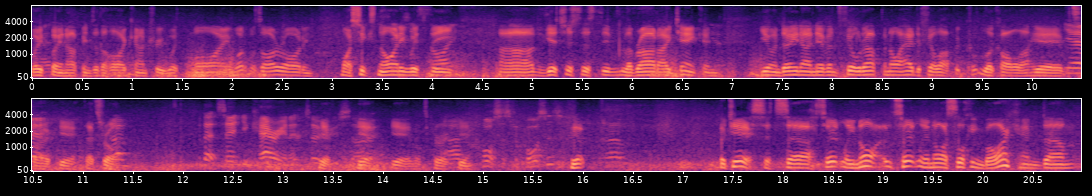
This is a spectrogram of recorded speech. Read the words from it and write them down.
we've been up into the high country with my what was I riding? My 690 with the uh, it's just this the Labrado tank, and you and Dino never filled up, and I had to fill up at Licola. Yeah, Yeah. so yeah, that's right. Um, but that said, you're carrying it too. yeah, so, yeah, yeah, that's correct. um, yeah, Horses for courses. yep. Um, But yes, it's uh, certainly not it's certainly a nice looking bike, and um,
